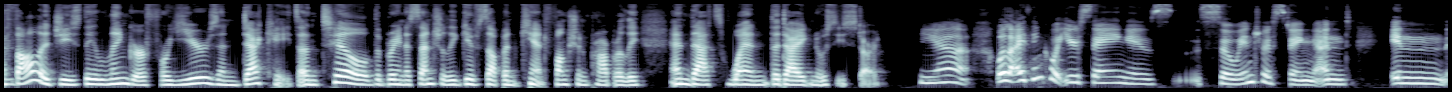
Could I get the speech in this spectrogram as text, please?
pathologies they linger for years and decades until the brain essentially gives up and can't function properly. And that's when the diagnoses start yeah. Well, I think what you're saying is so interesting and in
